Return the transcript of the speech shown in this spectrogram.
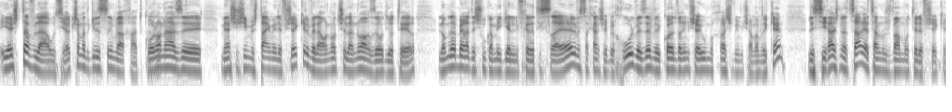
יש טבלה, הוא שיחק שם עד גיל 21, כל נכון. עונה זה 162 אלף שקל, ולעונות של הנוער זה עוד יותר. לא מדבר על זה שהוא גם הגיע לנבחרת ישראל, ושחקן שבחו"ל וזה, וכל הדברים שהיו מחשבים שם, וכן, לסיראז' נצר יצא לנו 700 אלף שקל.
